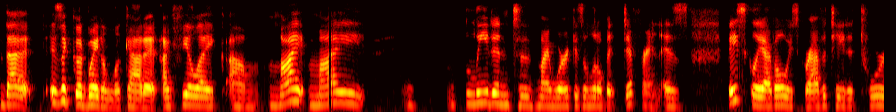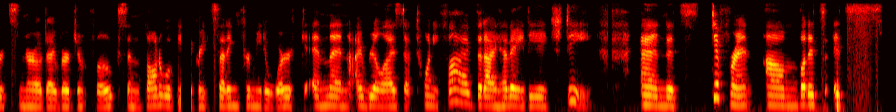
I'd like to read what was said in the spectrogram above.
that is a good way to look at it. I feel like um, my my lead into my work is a little bit different is basically I've always gravitated towards neurodivergent folks and thought it would be a great setting for me to work. And then I realized at 25 that I had ADHD and it's different um, but it's it's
